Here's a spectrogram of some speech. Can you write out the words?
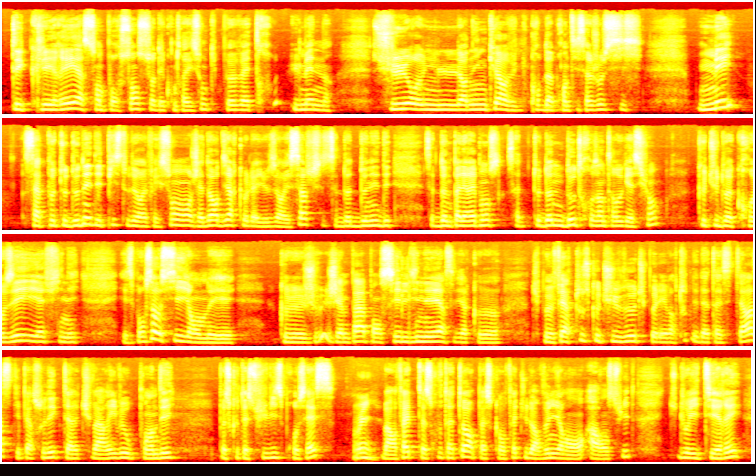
t'éclairer à 100% sur des contradictions qui peuvent être humaines, sur une learning curve, une courbe d'apprentissage aussi. Mais ça peut te donner des pistes de réflexion. J'adore dire que la user research, ça te te donne pas des réponses, ça te donne d'autres interrogations que tu dois creuser et affiner. Et c'est pour ça aussi, que j'aime pas penser linéaire, c'est-à-dire que tu peux faire tout ce que tu veux, tu peux aller voir toutes les datas, etc. Si tu es persuadé que tu vas arriver au point D parce que tu as suivi ce process, oui. bah en fait, ça se trouve, tu tort, parce qu'en fait, tu dois revenir à ensuite, tu dois itérer,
